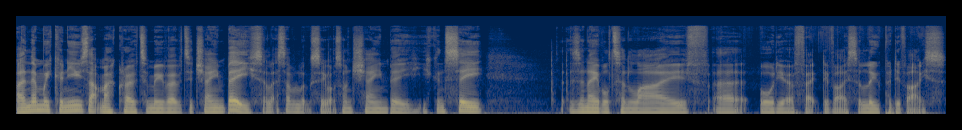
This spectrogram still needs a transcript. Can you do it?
And then we can use that macro to move over to chain B. So let's have a look, see what's on chain B. You can see there's an Ableton Live uh, audio effect device, a looper device.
